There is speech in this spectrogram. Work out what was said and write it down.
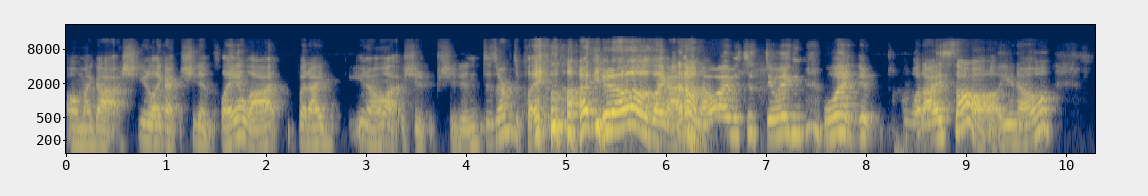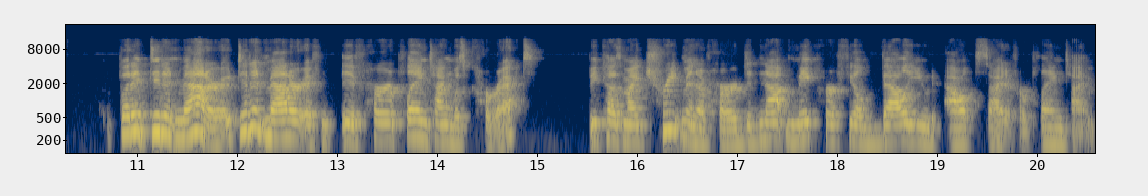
oh my gosh you know like I, she didn't play a lot but i you know I, she, she didn't deserve to play a lot you know i was like i don't know i was just doing what what i saw you know but it didn't matter it didn't matter if if her playing time was correct because my treatment of her did not make her feel valued outside of her playing time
